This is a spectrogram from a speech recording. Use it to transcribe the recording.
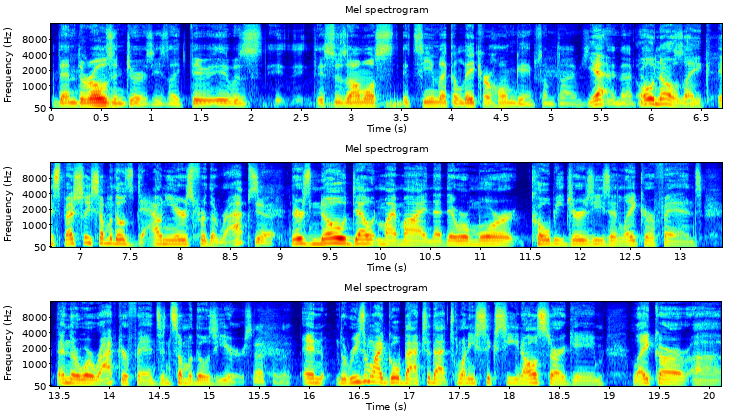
than DeRozan jerseys. Like there, it was. It, this was almost. It seemed like a Laker home game sometimes. Yeah. In that oh no, So, like especially some of those down years for the Raps. Yeah. There's no doubt in my mind that there were more Kobe jerseys and Laker fans than there were Raptor fans in some of those years. Definitely. And the reason why I go back to that 2016 All Star game, like our uh,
